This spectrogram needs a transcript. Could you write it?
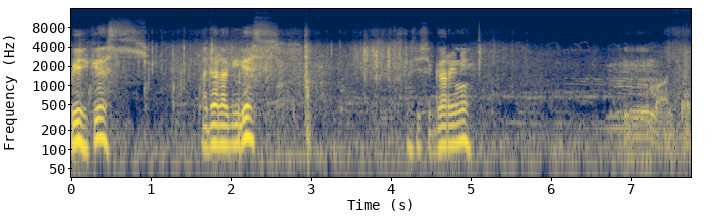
Wih guys. Ada lagi guys. Masih segar ini. Ih, Mantap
